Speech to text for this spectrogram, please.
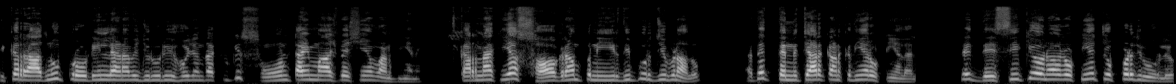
ਇੱਕ ਰਾਤ ਨੂੰ ਪ੍ਰੋਟੀਨ ਲੈਣਾ ਵੀ ਜ਼ਰੂਰੀ ਹੋ ਜਾਂਦਾ ਕਿਉਂਕਿ ਸੌਣ ਟਾਈਮ ਮਾਸਪੇਸ਼ੀਆਂ ਬਣਦੀਆਂ ਨੇ। ਕਰਨਾ ਕੀ ਆ? 100 ਗ੍ਰਾਮ ਪਨੀਰ ਦੀ ਭੁਰਜੀ ਬਣਾ ਲਓ ਅਤੇ 3-4 ਕਣਕ ਦੀਆਂ ਰੋਟੀਆਂ ਲੈ ਲਓ। ਤੇ ਦੇਸੀ ਘਿਓ ਨਾਲ ਰੋਟੀਆਂ ਚੋਪੜ ਜ਼ਰੂਰ ਲਿਓ।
